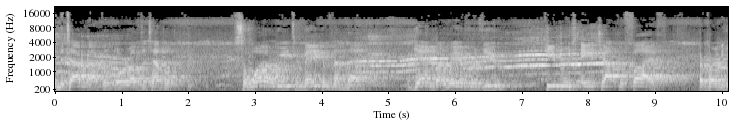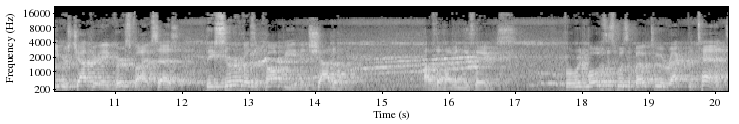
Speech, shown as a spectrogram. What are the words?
in the tabernacle or of the temple. So, what are we to make of them then? Again, by way of review, Hebrews 8, chapter 5, or pardon me, Hebrews chapter 8, verse 5 says, They serve as a copy and shadow of the heavenly things. For when Moses was about to erect the tent,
